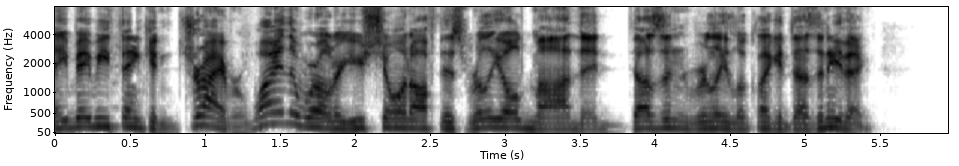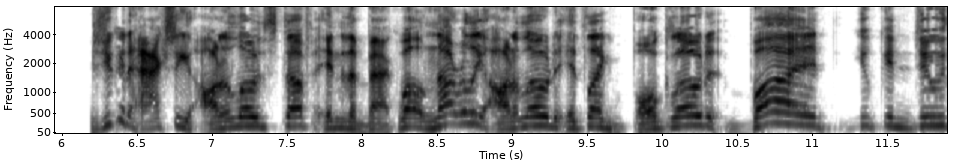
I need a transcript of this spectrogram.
Now you may be thinking, driver, why in the world are you showing off this really old mod that doesn't really look like it does anything? Because you can actually auto load stuff into the back. Well, not really auto load, it's like bulk load, but you can do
